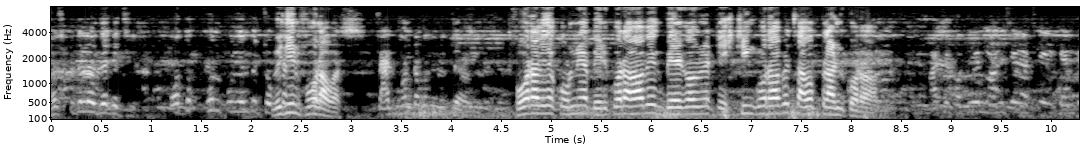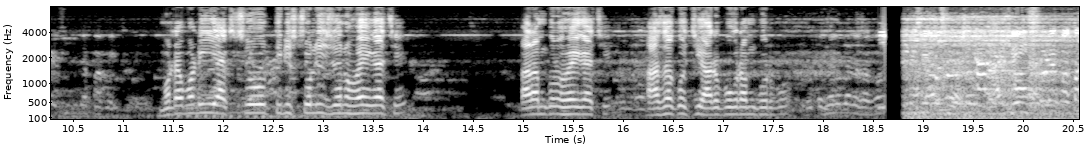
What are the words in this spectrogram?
হসপিটালেও দেখেছি। কতক্ষণ পর্যন্ত উইদিন ফোর আওয়ার্স চার ঘণ্টা মতো নিতে হবে। ফোর আওয়ার্সে কর্নিয়া বের করা হবে বের করে টেস্টিং করা হবে তারপর প্লান্ট করা হবে। পাবে? মোটামুটি একশো তিরিশ চল্লিশ জন হয়ে গেছে। আরাম করে হয়ে গেছে। আশা করছি আরও প্রোগ্রাম করব। সেই ঈশ্বরের কথা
